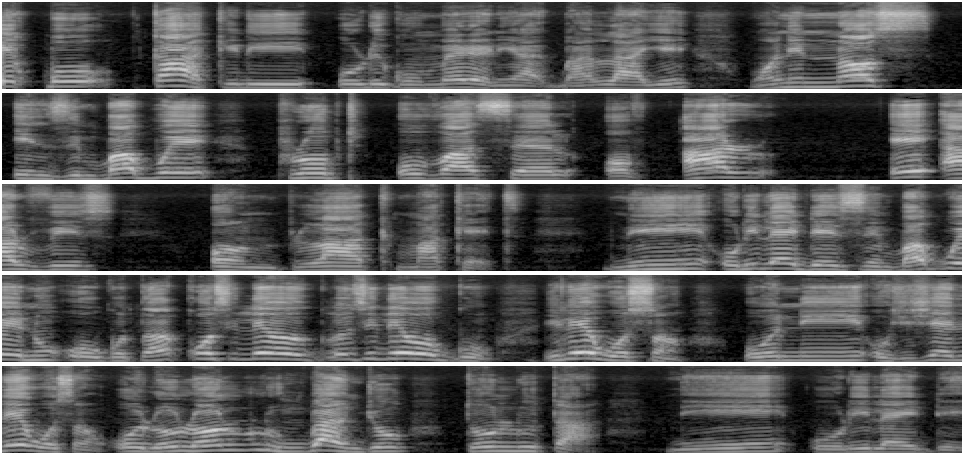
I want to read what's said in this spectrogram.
epo káàkiri orígun mẹ́rẹ̀ẹ̀rin àgbáńlá ayé. Wọ́n ní nurse in zimbabwe probed over sale of arvs on black market ní orílẹ̀-èdè zimbabwe nu oògùn tán kó sílé oògùn ilé ìwòsàn. Ó ní òṣìṣẹ́ ilé ìwòsàn olóńlọ́ ń lù ń gbàǹjo tó ń lùtà ní orílẹ̀-èdè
